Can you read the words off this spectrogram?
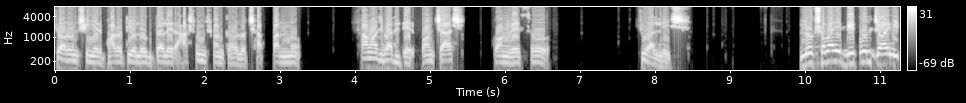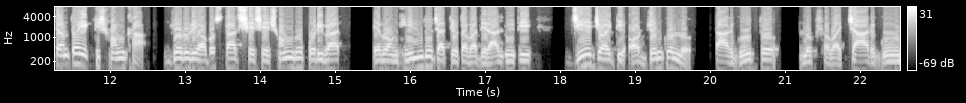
চরণ সিং এর ভারতীয় লোকদলের আসন সংখ্যা হলো ছাপ্পান্ন, সমাজবাদীদের পঞ্চাশ, কংগ্রেস ও চুয়াল্লিশ। লোকসভায় বিপুল জয় নিতান্তই একটি সংখ্যা। জরুরি অবস্থার শেষে সংঘ পরিবার এবং হিন্দু জাতীয়তাবাদী রাজনীতি যে জয়টি অর্জন করল, তার গুরুত্ব লোকসভায় চার গুণ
